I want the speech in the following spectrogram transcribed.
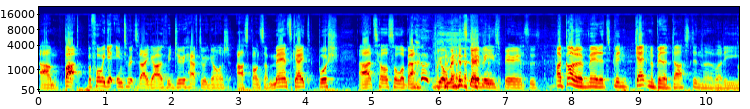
Um, but before we get into it today, guys, we do have to acknowledge our sponsor, Manscaped. Bush, uh, tell us all about your manscaping experiences. I got to admit, it's been getting a bit of dust in the bloody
